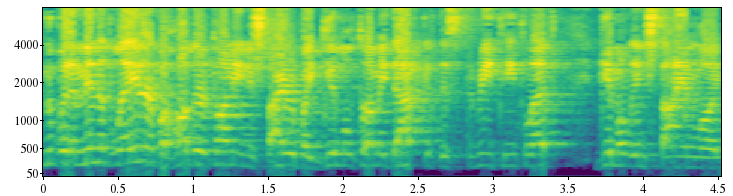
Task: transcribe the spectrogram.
No, but a minute later, b'hadar Tommy Nishtar by Gimel Tommy that if there's three teeth left, Gimel in Stein loy.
